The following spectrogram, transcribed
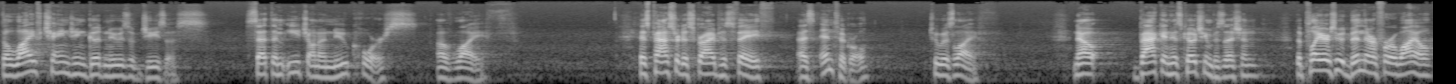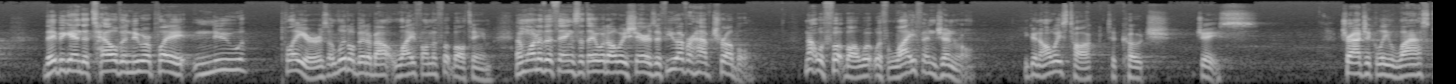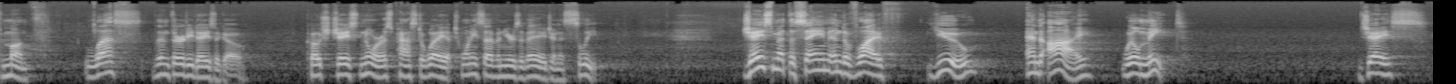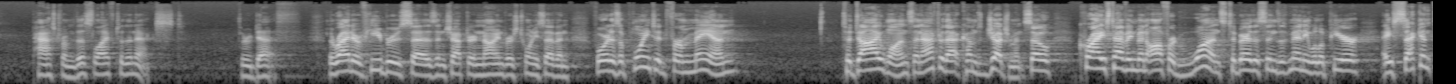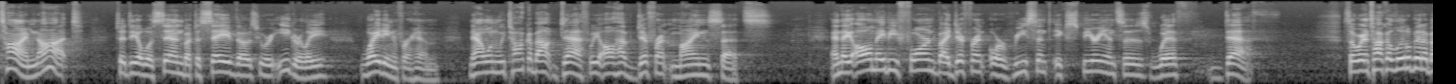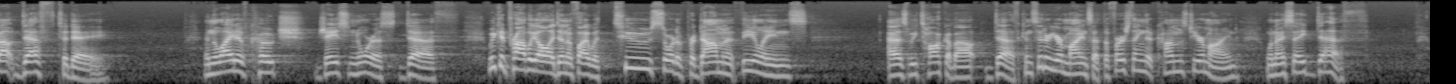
The life changing good news of Jesus set them each on a new course of life. His pastor described his faith as integral to his life. Now, back in his coaching position, the players who had been there for a while, they began to tell the newer play, new players a little bit about life on the football team. And one of the things that they would always share is if you ever have trouble, not with football, but with life in general, you can always talk to Coach Jace. Tragically, last month, less than 30 days ago, Coach Jace Norris passed away at 27 years of age in his sleep. Jace met the same end of life you and I will meet. Jace passed from this life to the next through death. The writer of Hebrews says in chapter 9, verse 27 For it is appointed for man to die once, and after that comes judgment. So Christ, having been offered once to bear the sins of many, will appear a second time, not to deal with sin, but to save those who are eagerly waiting for him. Now, when we talk about death, we all have different mindsets, and they all may be formed by different or recent experiences with death. So, we're going to talk a little bit about death today. In the light of Coach Jace Norris' death, we could probably all identify with two sort of predominant feelings as we talk about death. Consider your mindset. The first thing that comes to your mind when I say death.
